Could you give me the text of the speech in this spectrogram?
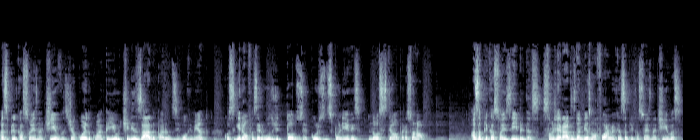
As aplicações nativas, de acordo com a API utilizada para o desenvolvimento, conseguirão fazer uso de todos os recursos disponíveis no sistema operacional. As aplicações híbridas são geradas da mesma forma que as aplicações nativas,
